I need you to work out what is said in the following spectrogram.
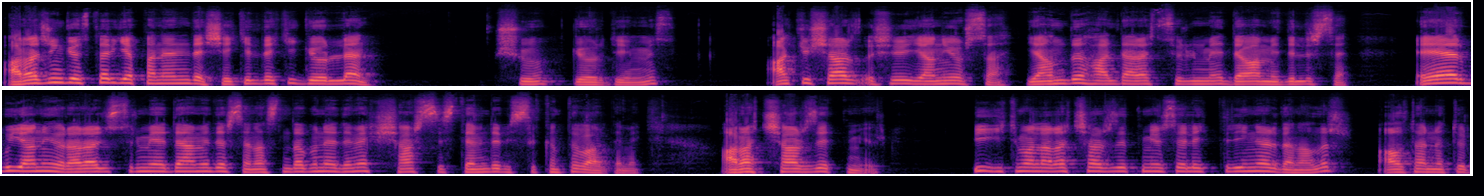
Aracın gösterge panelinde şekildeki görülen şu gördüğümüz akü şarj ışığı yanıyorsa yandığı halde araç sürülmeye devam edilirse eğer bu yanıyor aracı sürmeye devam edersen aslında bu ne demek? Şarj sisteminde bir sıkıntı var demek. Araç şarj etmiyor. Büyük ihtimal araç şarj etmiyorsa elektriği nereden alır? Alternatör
